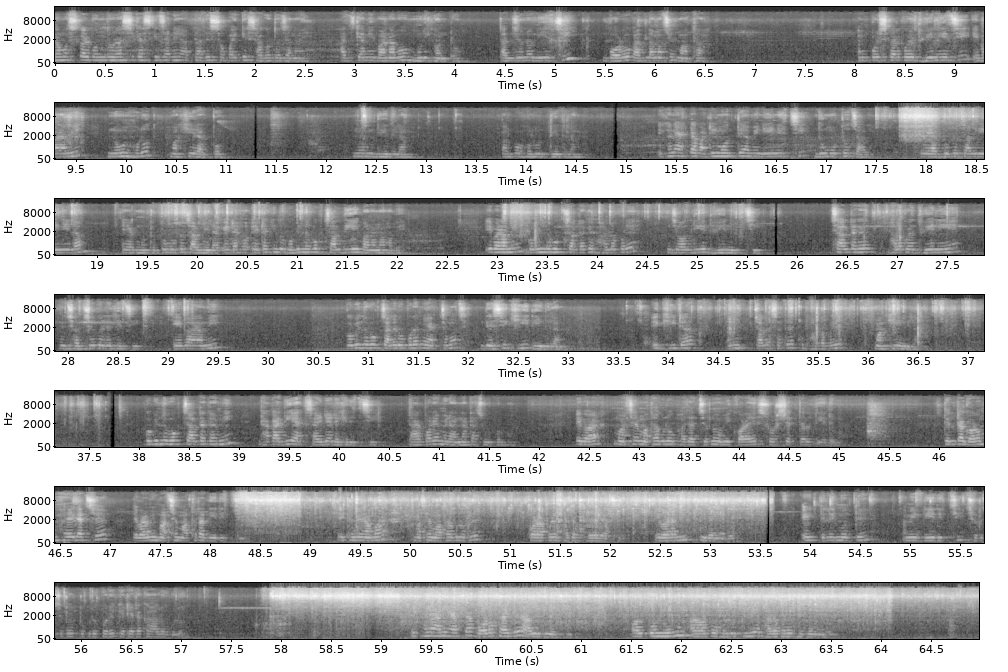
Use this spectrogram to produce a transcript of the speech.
নমস্কার বন্ধুরা শিকাস কিচেনে আপনাদের সবাইকে স্বাগত জানাই। আজকে আমি বানাবো মুড়ি ঘন্ট তার জন্য নিয়েছি বড় কাতলা মাছের মাথা। আমি পরিষ্কার করে ধুয়ে নিয়েছি। এবার আমি নুন, হলুদ মাখিয়ে রাখব। নুন দিয়ে দিলাম। অল্প হলুদ দিয়ে দিলাম। এখানে একটা বাটির মধ্যে আমি নিয়ে নিচ্ছি দু মুঠো চাল। এই এক মুঠো চাল নিয়ে নিলাম এক মুঠো, দু মুঠো চাল নিলাম। এটা এটা কিন্তু গোবিন্দভোগ চাল দিয়েই বানানো হবে। এবার আমি গোবিন্দভোগ চালটাকে ভালো করে জল দিয়ে ধুয়ে নিচ্ছি। চালটাকে ভালো করে ধুয়ে নিয়ে ঝরঝরে করে রেখেছি। এবার আমি গোবিন্দভোগ চালের উপরে আমি এক চামচ দেশি ঘি দিয়ে দিলাম। এই ঘিটা আমি চালের সাথে খুব ভালো করে মাখিয়ে নিলাম। গোবিন্দভোগ চালটাকে আমি ঢাকা দিয়ে এক সাইডে রেখে দিচ্ছি। তারপরে আমি রান্নাটা শুরু করব। এবার মাছের মাথাগুলো ভাজার জন্য আমি কড়াইয়ে সর্ষের তেল দিয়ে দেবো। তেলটা গরম হয়ে গেছে, এবার আমি মাছের মাথাটা দিয়ে দিচ্ছি। এখানে আমার মাছের মাথাগুলোকে কড়া করে ভাজা হয়ে গেছে। এবার আমি তুলে নেব। এই তেলের মধ্যে আমি দিয়ে দিচ্ছি ছোটো ছোটো টুকরো করে কেটে রাখা আলুগুলো। এখানে আমি একটা বড় সাইজের আলু দিয়েছি। অল্প নুন আর অল্প হলুদ দিয়ে ভালো করে ভেজে নেব।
